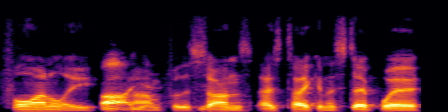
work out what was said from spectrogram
finally Ah, yeah. um, for the Yeah. Suns has taken a step where,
